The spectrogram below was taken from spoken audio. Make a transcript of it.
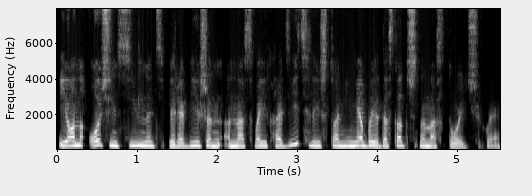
и он очень сильно теперь обижен на своих родителей, что они не были достаточно настойчивые.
